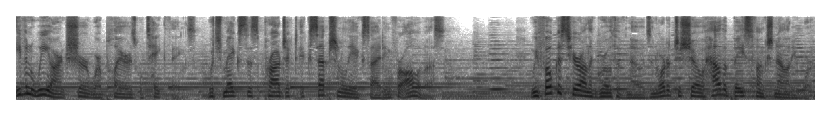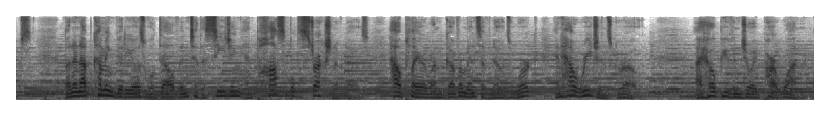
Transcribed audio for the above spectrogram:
Even we aren't sure where players will take things, which makes this project exceptionally exciting for all of us. We focused here on the growth of nodes in order to show how the base functionality works, but in upcoming videos we'll delve into the sieging and possible destruction of nodes, how player-run governments of nodes work, and how regions grow. I hope you've enjoyed part 1.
